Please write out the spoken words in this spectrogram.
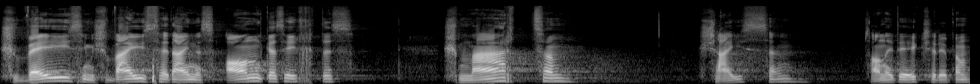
Schweiß im Schweiß deines Angesichtes. Schmerzen. Scheiße. Das habe ich dir geschrieben.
